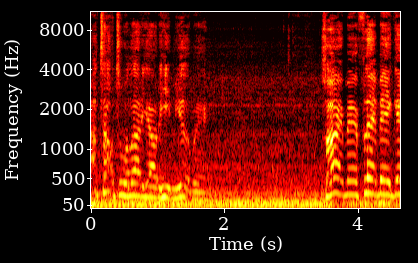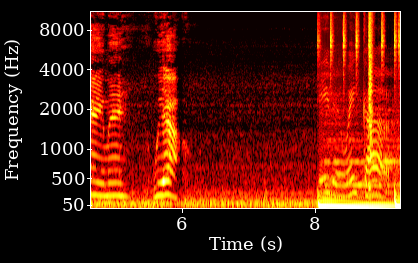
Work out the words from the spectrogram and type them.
I talk to a lot of y'all to hit me up, man. So, all right, man. Flatbed game, man. We out. David, wake up.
